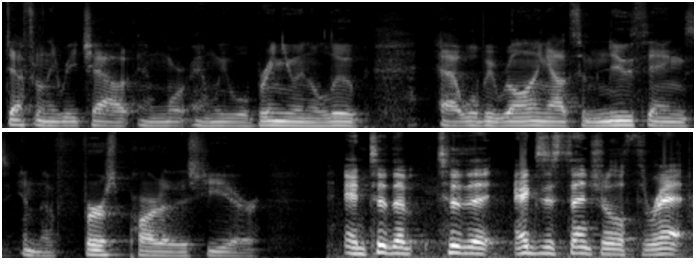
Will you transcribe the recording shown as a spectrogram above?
definitely reach out and we and we will bring you in the loop. Uh, we'll be rolling out some new things in the first part of this year. And to the to the existential threat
